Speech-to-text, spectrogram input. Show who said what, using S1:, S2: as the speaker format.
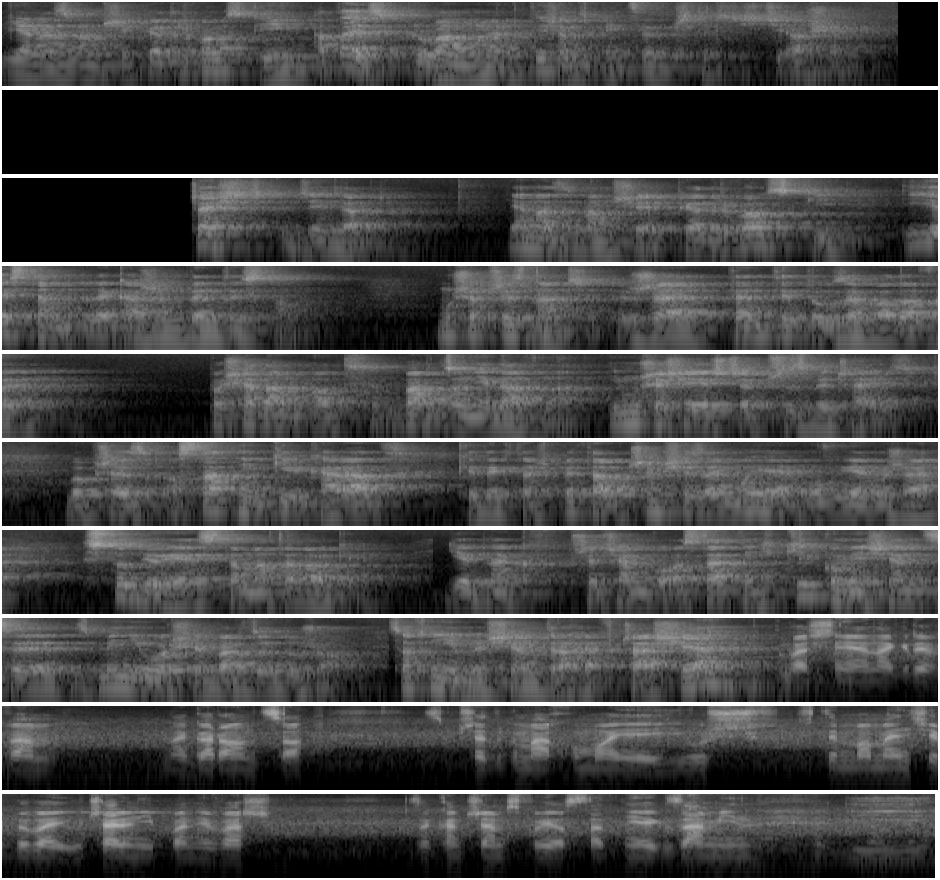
S1: Ja nazywam się Piotr Wolski, a to jest próba numer 1548. Cześć, dzień dobry. Ja nazywam się Piotr Wolski i jestem lekarzem dentystą. Muszę przyznać, że ten tytuł zawodowy posiadam od bardzo niedawna i muszę się jeszcze przyzwyczaić, bo przez ostatnie kilka lat, kiedy ktoś pytał, czym się zajmuję, mówiłem, że studiuję stomatologię. Jednak w przeciągu ostatnich kilku miesięcy zmieniło się bardzo dużo. Cofnijmy się trochę w czasie. Właśnie nagrywam na gorąco sprzed gmachu mojej już w tym momencie byłej uczelni, ponieważ zakończyłem swój ostatni egzamin i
